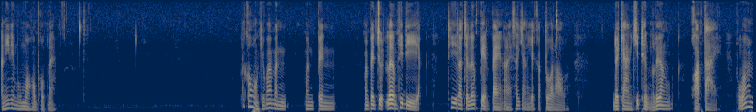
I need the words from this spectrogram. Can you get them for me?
อันนี้ในมุมมองของผมนะ แล้วก็ผมคิดว่ามันมันเป็นมันเป็นจุดเริ่มที่ดีอะที่เราจะเริ่มเปลี่ยนแปลงอะไรสักอย่างเกี่ยวกับตัวเรา โดยการคิดถึงเรื่องความตาย ผมว่ามัน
